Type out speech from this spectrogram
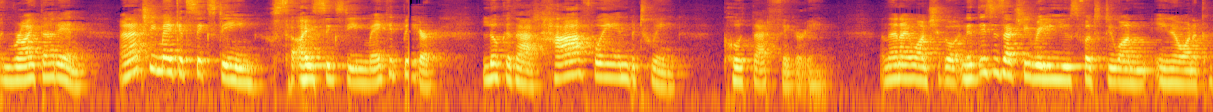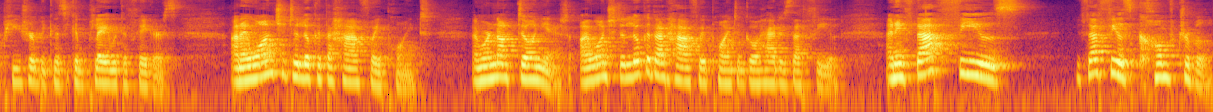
And write that in. And actually make it 16, size 16, make it bigger. Look at that, halfway in between, put that figure in. And then I want you to go, and this is actually really useful to do on, you know, on a computer because you can play with the figures. And I want you to look at the halfway point and we're not done yet. I want you to look at that halfway point and go, how does that feel? And if that feels, if that feels comfortable,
